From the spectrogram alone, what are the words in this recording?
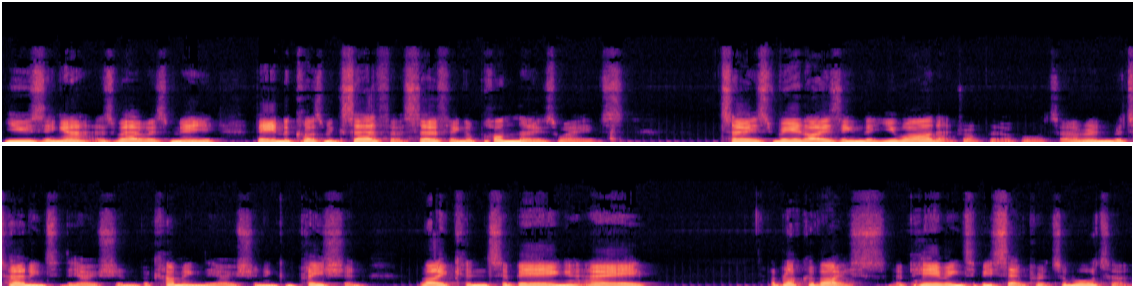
using that as well as me being the cosmic surfer, surfing upon those waves. So it's realizing that you are that droplet of water and returning to the ocean, becoming the ocean in completion, likened to being a, a block of ice, appearing to be separate to water.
